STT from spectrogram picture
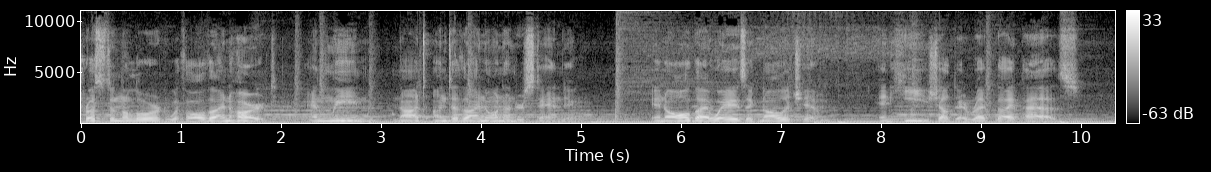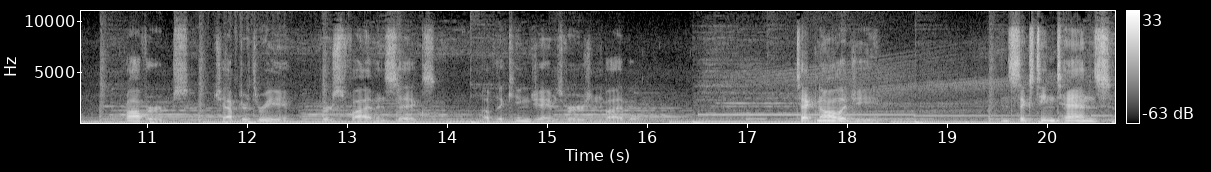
Trust in the Lord with all thine heart, and lean not unto thine own understanding. In all thy ways acknowledge him, and he shall direct thy paths. Proverbs chapter 3, verse 5 and 6 of the King James Version Bible. Technology. In 1610s,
